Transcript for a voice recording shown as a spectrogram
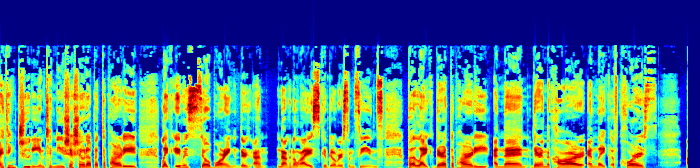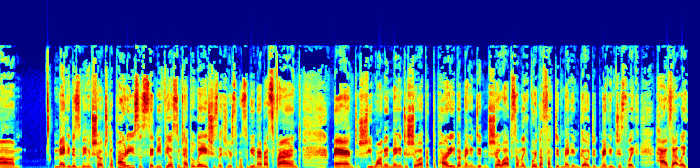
I think Judy and Tanisha showed up at the party. Like it was so boring. There's I'm not gonna lie, I skipped over some scenes. But like they're at the party and then they're in the car and like of course um Megan doesn't even show up to the party, so Sydney feels some type of way. She's like, You're supposed to be my best friend. And she wanted Megan to show up at the party, but Megan didn't show up. So I'm like, Where the fuck did Megan go? Did Megan just like have that like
